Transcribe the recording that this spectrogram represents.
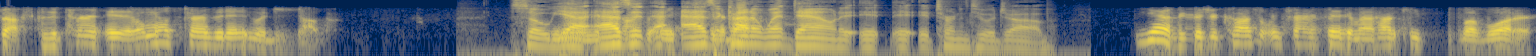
sucks because it turn it almost turns it into a job. So You yeah, know, as it as it kind of went down, it, it it it turned into a job. Yeah, because you're constantly trying to think about how to keep above water.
